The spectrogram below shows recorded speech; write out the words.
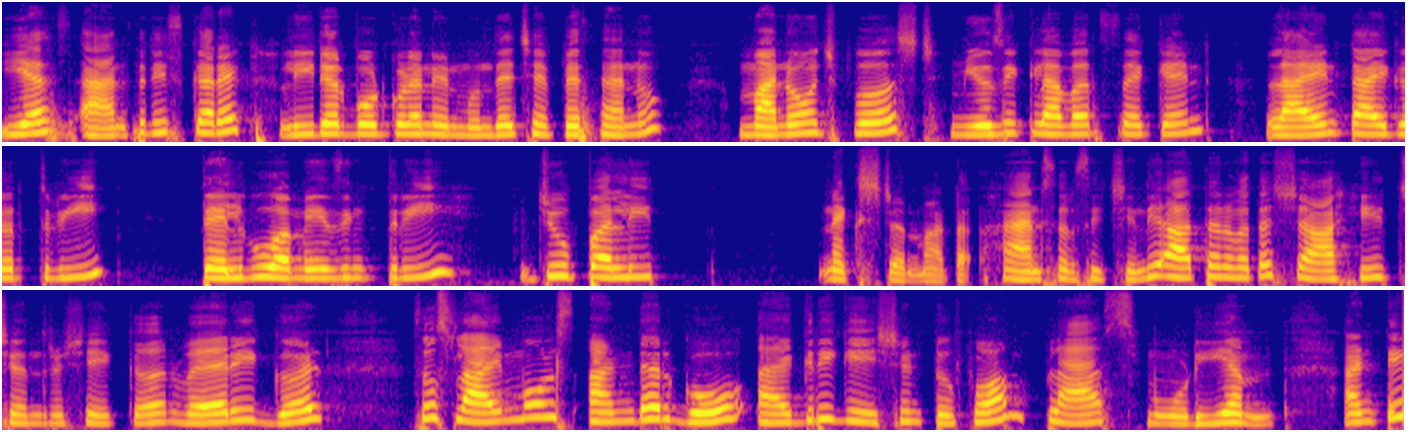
yes answer is correct leader board కూడా నేను ముందే చెప్పేశాను. Manoj first music lover second lion tiger three Telugu amazing three Jupalli next అనమాట ఆన్సర్స్ ఇచ్చింది. ఆ తర్వాత Shahid Chandrashekhar very good so slime moulds undergo aggregation to form plasmodium అంటే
